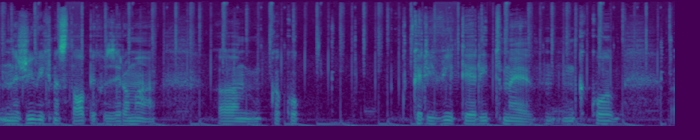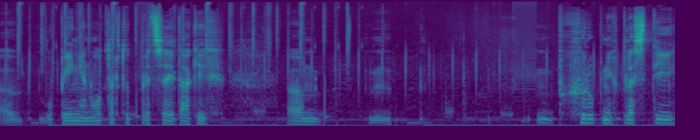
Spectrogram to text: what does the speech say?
na živih nastopih, oziroma um, kako krivi te ritme, kako upenja uh, noter tudi predvsej takih um, hrupnih plasti.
